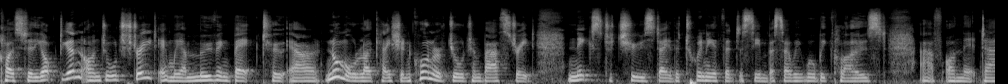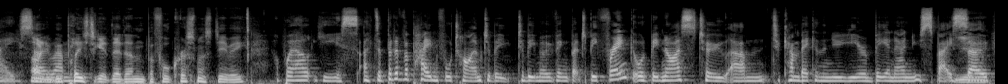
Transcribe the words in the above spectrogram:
close to the Octagon on George Street, and we are moving back to our normal location, corner of George and Bath Street, next Tuesday, the 20th of December. So we will be closed uh, on that day. So oh, you'll be um, pleased to get that done before Christmas. Christmas, Debbie? Well, yes, it's a bit of a painful time to be to be moving, but to be frank, it would be nice to um, to come back in the new year and be in our new space. Yeah. So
